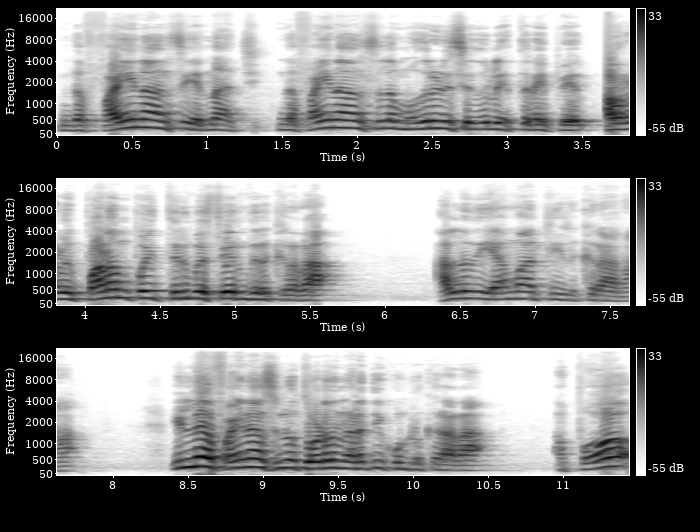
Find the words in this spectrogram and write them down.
இந்த ஃபைனான்ஸ் என்னாச்சு? இந்த ஃபைனான்ஸில் முதலீடு செய்தவர்கள் எத்தனை பேர்? அவர்களுக்கு பணம் போய் திரும்ப சேர்ந்திருக்கிறதா? அல்லது ஏமாற்றி இருக்கிறாரா? இல்லை ஃபைனான்ஸ் இன்னும் தொடர்ந்து நடத்தி கொண்டிருக்கிறாரா? அப்போது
